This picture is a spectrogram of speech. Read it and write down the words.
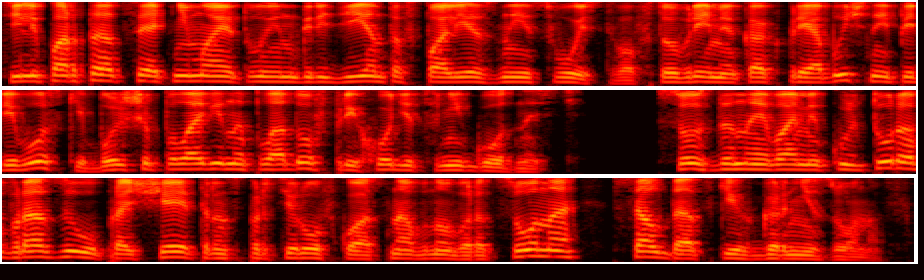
Телепортация отнимает у ингредиентов полезные свойства, в то время как при обычной перевозке больше половины плодов приходит в негодность. Созданная вами культура в разы упрощает транспортировку основного рациона солдатских гарнизонов.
